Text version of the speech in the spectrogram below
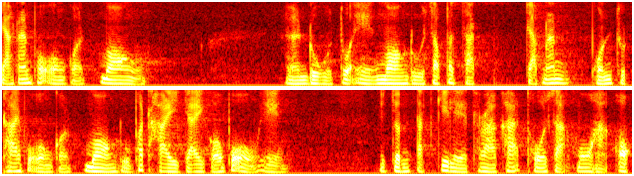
จากนั้นพระองค์ก็มองดูตัวเองมองดูสรรพสัตว์จากนั้นผลสุดท้ายพระองค์ก็มองดูพระไทยใจของพระองค์เอง จนตัดกิเลสราคะโทสะโมหะออก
